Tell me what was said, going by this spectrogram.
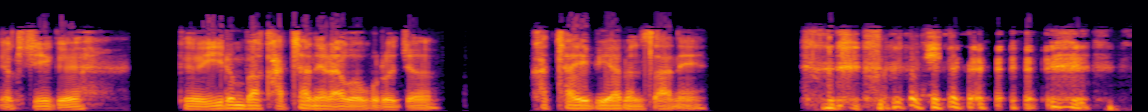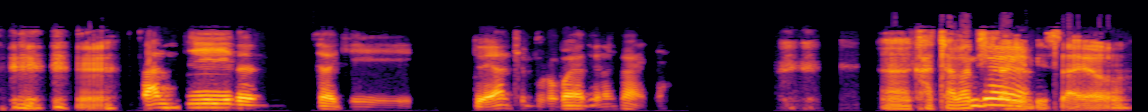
역시 그, 그 이른바 가차네라고 부르죠. 가차에 비하면 싸네. 싼지는 저기 뇌한테 물어봐야 되는 거 아니야? 아, 가차가 비싸긴 비싸요.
